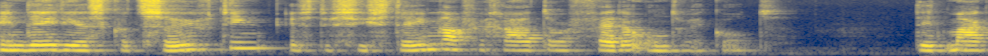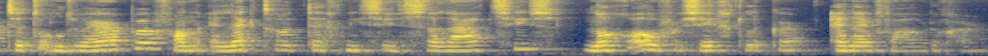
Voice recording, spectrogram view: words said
In DDS-CAD 17 is de systeemnavigator verder ontwikkeld. Dit maakt het ontwerpen van elektrotechnische installaties nog overzichtelijker en eenvoudiger.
